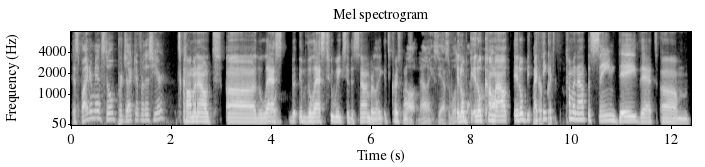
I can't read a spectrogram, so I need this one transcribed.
Is Spider Man still projected for this year? It's coming out uh the last the, the last two weeks of December. Like it's Christmas. Oh, nice. Yeah. So we'll it'll it'll come Oh, out. It'll be. I think it's coming out the same day that um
